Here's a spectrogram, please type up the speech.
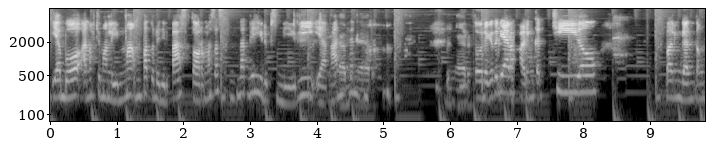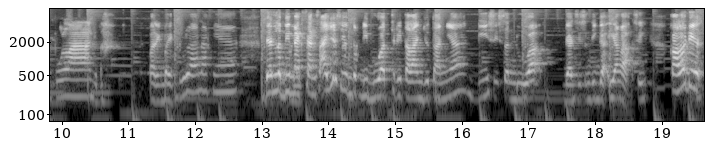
ya Bo anak cuma lima empat udah jadi pastor masa sebentar dia hidup sendiri ya kan ya, bener. bener. gitu udah gitu dia anak paling kecil paling ganteng pula gitu paling baik pula anaknya. Dan lebih make sense aja sih untuk dibuat cerita lanjutannya di season 2 dan season 3 ya nggak sih? Kalau dia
